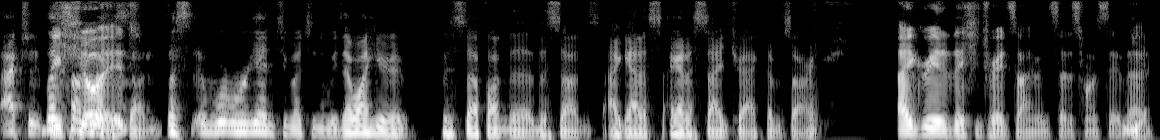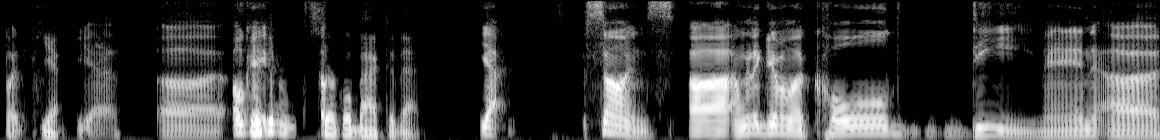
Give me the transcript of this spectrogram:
Actually, They let's talk about the should. Suns. Let's we're, we're getting too much in the weeds. I want to hear the stuff on the the Suns. I got I got sidetracked. I'm sorry. I agree that they should trade Simons. I just want to say that, Yeah. but Yeah. yeah. Uh, We okay, can circle back to that. Suns. Uh, I'm gonna give them a cold D, man. Uh,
